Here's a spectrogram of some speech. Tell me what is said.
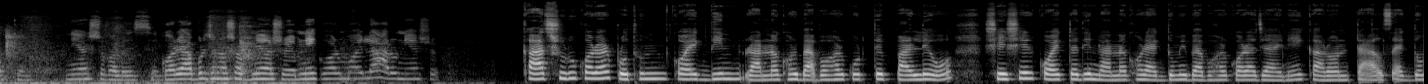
ওকে নিয়ে আসো ভালো হয়েছে। ঘরে আবর্জনা সব নিয়ে আসো। এমনি ঘর ময়লা আরও নিয়ে আসো। কাজ শুরু করার প্রথম কয়েকদিন রান্নাঘর ব্যবহার করতে পারলেও শেষের কয়েকটা দিন রান্নাঘর একদমই ব্যবহার করা যায়নি, কারণ টাইলস একদম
